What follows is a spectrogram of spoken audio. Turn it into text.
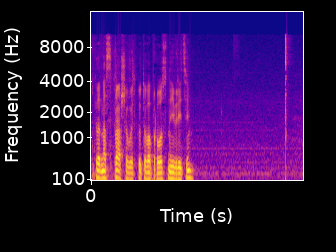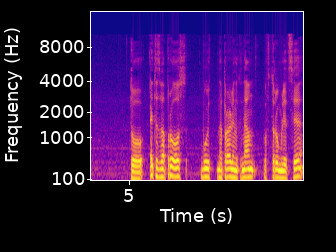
когда нас спрашивают какой-то вопрос на иврите, то этот вопрос будет направлен к нам во втором лице,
